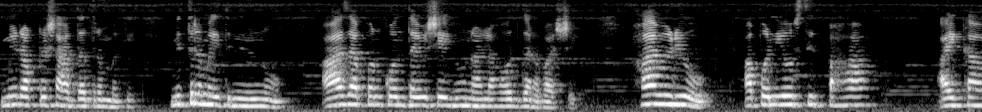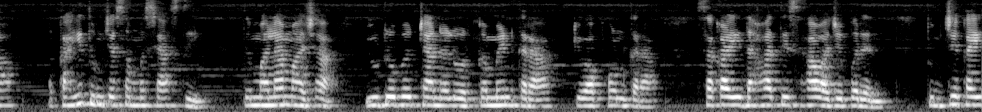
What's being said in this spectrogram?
मी डॉक्टर शारदा त्र्यंबके मित्रमैत्रिणींनो आज आपण कोणता विषय घेऊन आलो आहोत गर्भाशय? हा व्हिडिओ आपण व्यवस्थित पहा ऐका काही तुमच्या समस्या असतील तर मला माझ्या यूट्यूब चॅनलवर कमेंट करा किंवा फोन करा. सकाळी दहा ते सहा वाजेपर्यंत तुमचे काही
